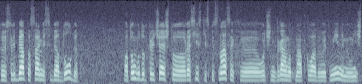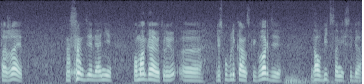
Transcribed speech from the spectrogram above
То есть ребята сами себя долбят, потом будут кричать, что российский спецназ их э, очень грамотно обкладывает минами, уничтожает. На самом деле они помогают э, республиканской гвардии долбить самих себя.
